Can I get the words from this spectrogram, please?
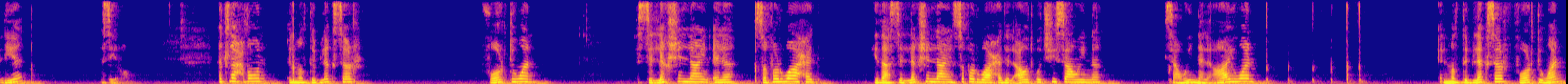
عليه zero. تلاحظون ال multiplexer 4 to 1 ال selection line إله صفر واحد. إذا ال selection line صفر واحد ال output شو يساوي لنا؟ يساوي لنا ال I 1 ال multiplexer 4 to 1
